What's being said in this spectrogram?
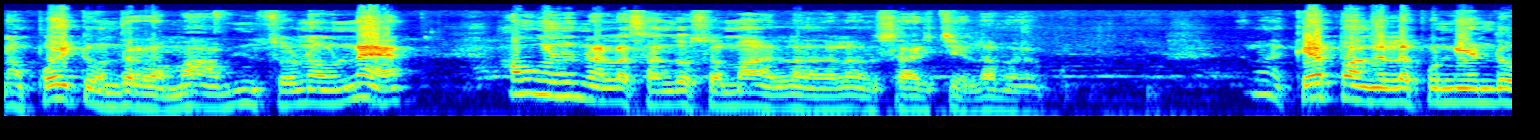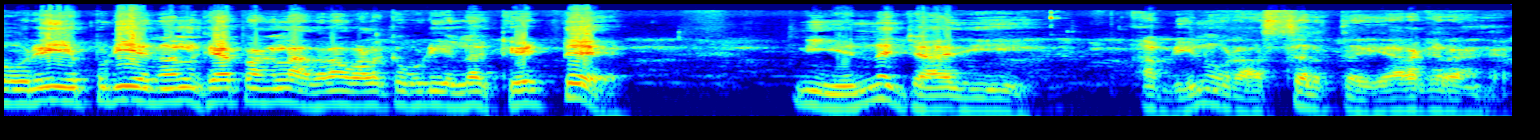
நான் போயிட்டு வந்துடுறேம்மா அப்படின்னு சொன்ன உடனே அவங்களும் நல்லா சந்தோஷமாக எல்லாம் அதெல்லாம் விசாரித்து எல்லாமே எல்லாம் கேட்பாங்கல்ல புண்ணியம் எந்த ஊர் எப்படி என்னாலும் கேட்பாங்கள்ல அதெல்லாம் வளர்க்கப்படி எல்லாம் கேட்டு நீ என்ன ஜாதி? அப்படின்னு ஒரு அஸ்திரத்தை இறக்குறாங்க.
